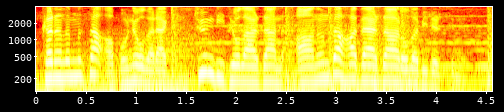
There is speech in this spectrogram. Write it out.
Kanalımıza abone olarak tüm videolardan anında haberdar olabilirsiniz.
